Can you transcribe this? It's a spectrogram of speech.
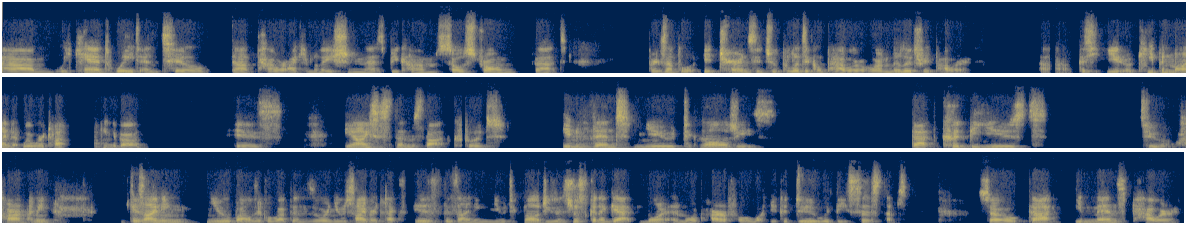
um, we can't wait until that power accumulation has become so strong that for example, it turns into political power or military power. Because uh, you know, keep in mind that we were talking about is AI systems that could invent new technologies that could be used to harm. I mean, designing new biological weapons or new cyber attacks is designing new technologies. It's just going to get more and more powerful what you could do with these systems. So that immense power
